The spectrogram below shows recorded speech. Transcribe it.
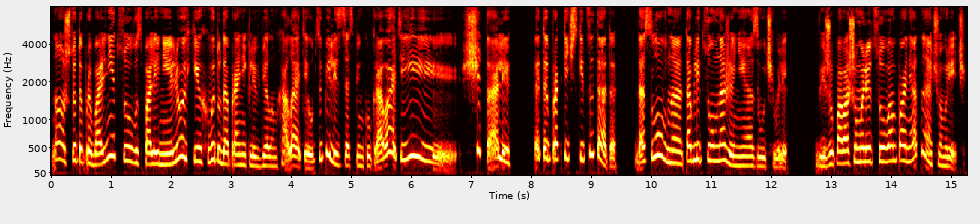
но что-то про больницу, воспаление легких, вы туда проникли в белом халате, уцепились за спинку кровати и... считали. Это практически цитата. Дословно таблицу умножения озвучивали. Вижу по вашему лицу, вам понятно, о чем речь.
